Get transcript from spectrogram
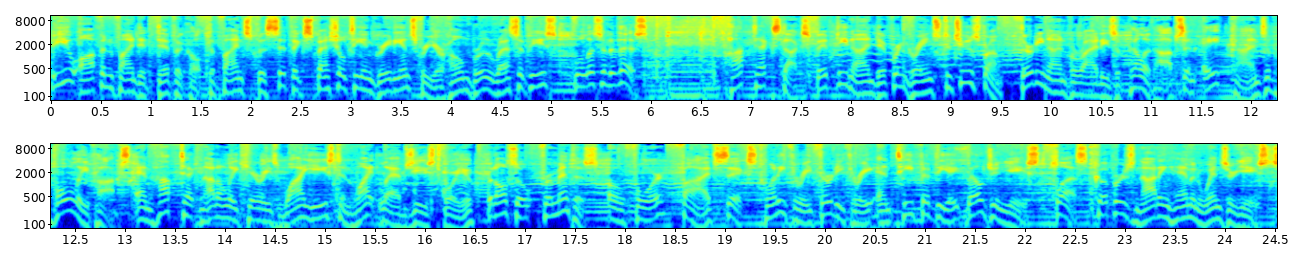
Do you often find it difficult to find specific specialty ingredients for your homebrew recipes? Well, listen to this. HopTech stocks 59 different grains to choose from, 39 varieties of pellet hops, and 8 kinds of whole leaf hops. And HopTech not only carries Wyeast and White Labs yeast for you, but also Fermentis, 04, 5, 6, 23, 33, and T58 Belgian yeast, plus Cooper's, Nottingham, and Windsor yeasts.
